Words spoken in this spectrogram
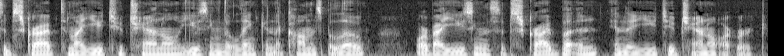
subscribe to my YouTube channel using the link in the comments below or by using the subscribe button in the YouTube channel artwork.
